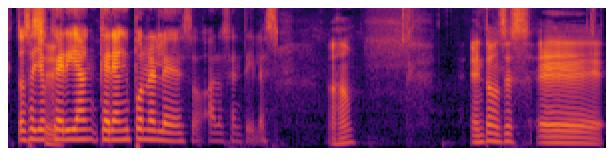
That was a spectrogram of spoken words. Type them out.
Entonces ellos Sí. querían, querían imponerle eso a los gentiles. Ajá. Entonces, eh,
